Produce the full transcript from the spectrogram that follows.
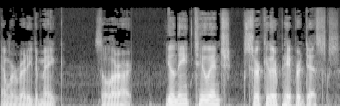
and we're ready to make solar art. You'll need 2 inch circular paper discs.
